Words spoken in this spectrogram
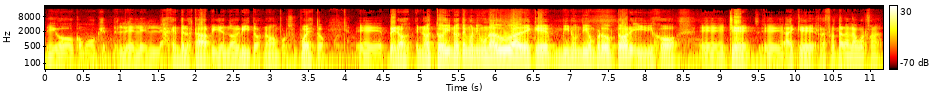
digo, como que la gente lo estaba pidiendo a gritos, ¿no? Por supuesto. pero no estoy, no tengo ninguna duda de que vino un día un productor y dijo, che, hay que reflotar a la huérfana.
